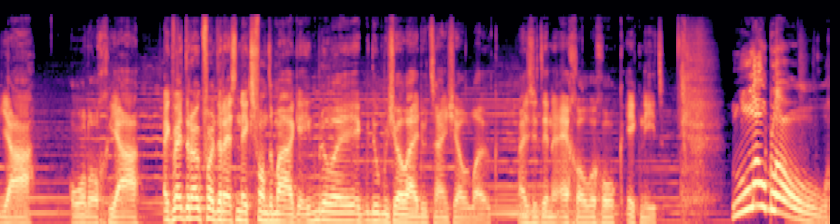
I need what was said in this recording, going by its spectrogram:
ja. Oorlog, ja. Ik weet er ook voor de rest niks van te maken. Ik bedoel, eh, ik bedoel mijn show, hij doet zijn show leuk. Hij zit in een echo, een gok, ik niet. Low blow!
